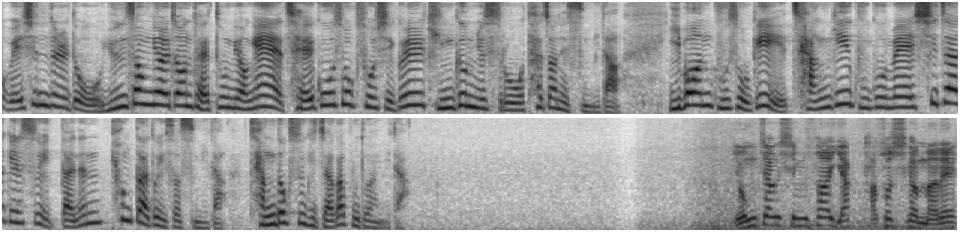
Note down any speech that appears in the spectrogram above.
외신들도 윤석열 전 대통령의 재구속 소식을 긴급 뉴스로 타전했습니다. 이번 구속이 장기 구금의 시작일 수 있다는 평가도 있었습니다. 장덕수 기자가 보도합니다. 영장 심사 약 5시간 만에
